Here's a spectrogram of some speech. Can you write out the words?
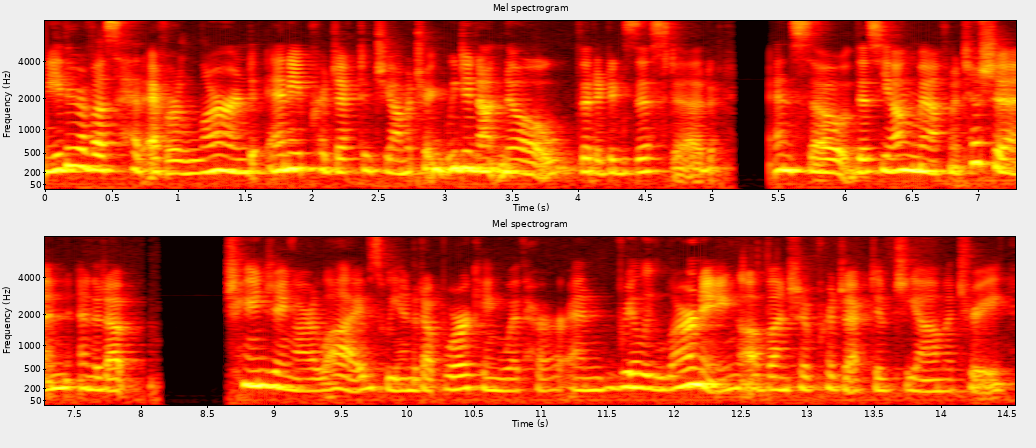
Neither of us had ever learned any projective geometry. We did not know that it existed. And so this young mathematician ended up changing our lives. We ended up working with her and really learning a bunch of projective geometry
